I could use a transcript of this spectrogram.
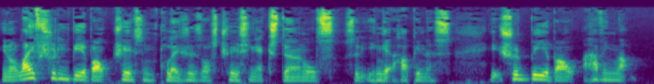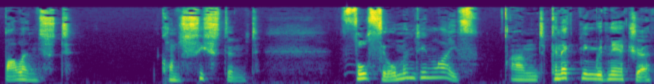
You know, life shouldn't be about chasing pleasures or chasing externals so that you can get happiness. It should be about having that balanced, consistent fulfillment in life. And connecting with nature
